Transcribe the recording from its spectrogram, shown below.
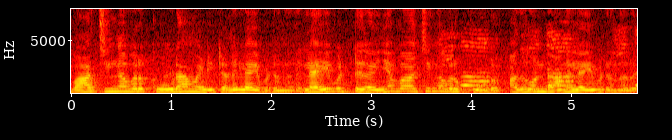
വാച്ചിങ് അവർ കൂടാൻ വേണ്ടിയിട്ടാണ് ലൈവ് ഇടുന്നത്. ലൈവ് ഇട്ട് കഴിഞ്ഞാൽ വാച്ചിങ് അവർ കൂടും. അതുകൊണ്ടാണ് ലൈവ് ഇടുന്നത്.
